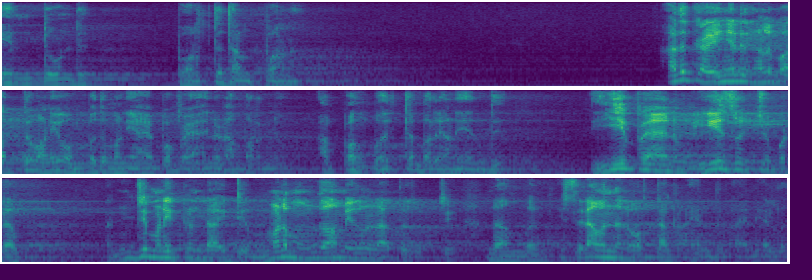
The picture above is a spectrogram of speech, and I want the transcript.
എന്തുകൊണ്ട് പുറത്ത് തണുപ്പാണ്. അത് കഴിഞ്ഞിട്ട് നിങ്ങൾ പത്ത് മണി ഒമ്പത് മണിയായപ്പോൾ ഫാൻ ഇടാൻ പറഞ്ഞു. അപ്പം പൊരുത്തം പറയാണ് എന്ത്? ഈ ഫാനും ഈ സ്വിച്ചും ഇവിടെ അഞ്ച് മണിക്ക് ഉണ്ടായിട്ട് നമ്മളെ മുൻഗാമികളില്ലാത്ത സ്വിച്ച് ഇടാൻ പറഞ്ഞു ഇസ്ലാം തന്നെ ഓർത്താക്കണം എന്ത് ഫാനുള്ളത്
